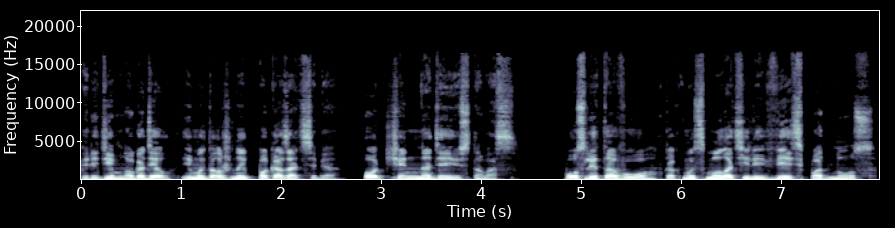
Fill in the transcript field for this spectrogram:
Впереди много дел, и мы должны показать себя. Очень надеюсь на вас. После того, как мы смолотили весь поднос,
